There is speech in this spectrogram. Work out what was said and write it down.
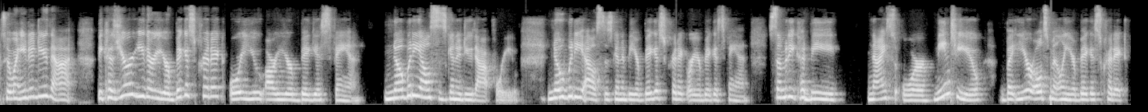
So I want you to do that because you're either your biggest critic or you are your biggest fan. Nobody else is going to do that for you. Nobody else is going to be your biggest critic or your biggest fan. Somebody could be nice or mean to you, but you're ultimately your biggest critic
